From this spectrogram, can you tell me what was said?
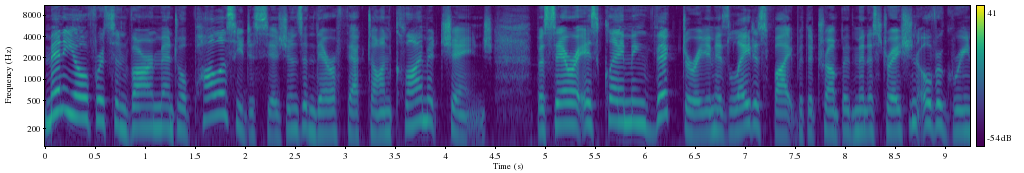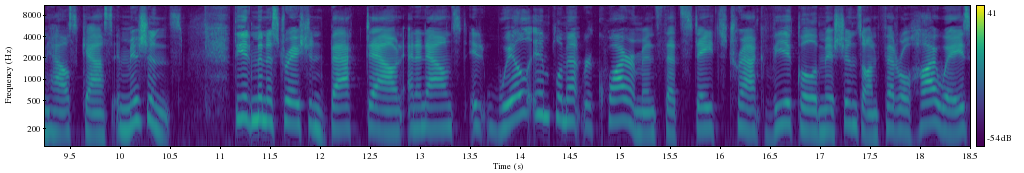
many over its environmental policy decisions and their effect on climate change. Becerra is claiming victory in his latest fight with the Trump administration over greenhouse gas emissions. The administration backed down and announced it will implement requirements that states track vehicle emissions on federal highways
